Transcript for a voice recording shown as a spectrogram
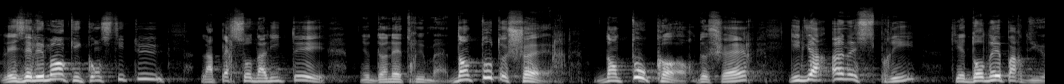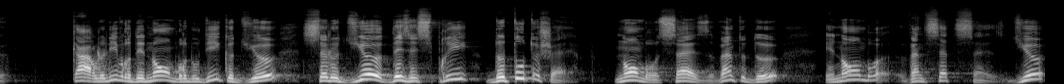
les éléments qui constituent la personnalité d'un être humain. Dans toute chair, dans tout corps de chair, il y a un esprit qui est donné par Dieu. Car le livre des Nombres nous dit que Dieu, c'est le Dieu des esprits de toute chair. Nombre 16, 22 et Nombre 27, 16. Dieu,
